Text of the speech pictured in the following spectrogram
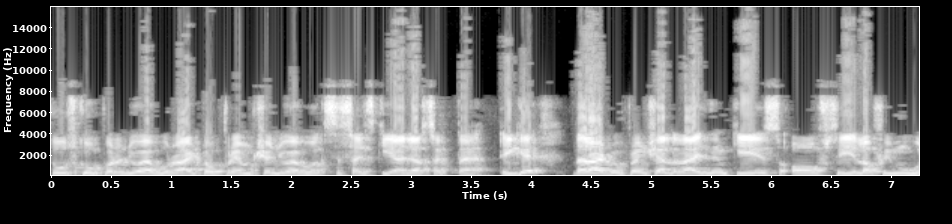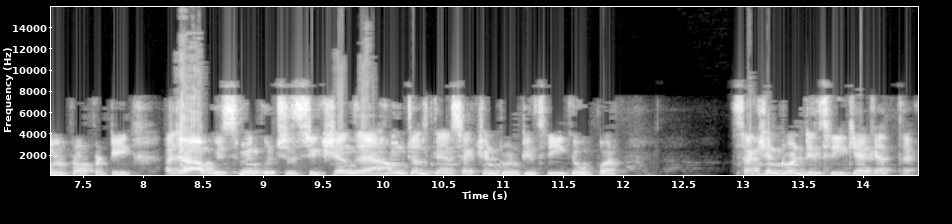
तो उसके ऊपर जो है वो राइट ऑफ़ प्रियमशन जो है वो एक्सरसाइज किया जा सकता है, ठीक है? The right of preemption rise in case of sale of immovable property अच्छा अब इसमें कुछ रिस्ट्रिक्शन है, हम चलते हैं सेक्शन ट्वेंटी के ऊपर। सेक्शन ट्वेंटी क्या कहता है?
